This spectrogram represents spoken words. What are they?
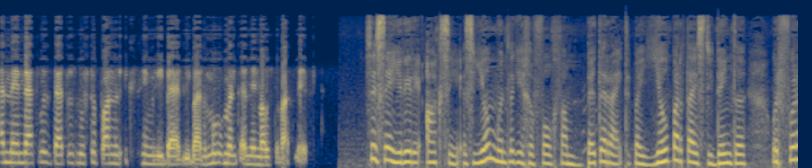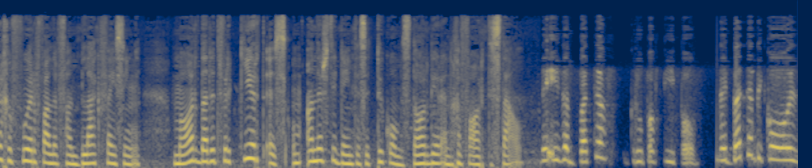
and then that was that was looked upon extremely badly by the movement, and then most of us left. Sy sê hierdie reaksie is heel moontlik die gevolg van bitterheid by heel party studente oor vorige voorvalle van blackfacing, maar dat dit verkeerd is om ander studente se toekoms daardeur in gevaar te stel. There is a bitter group of people They're bitter because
